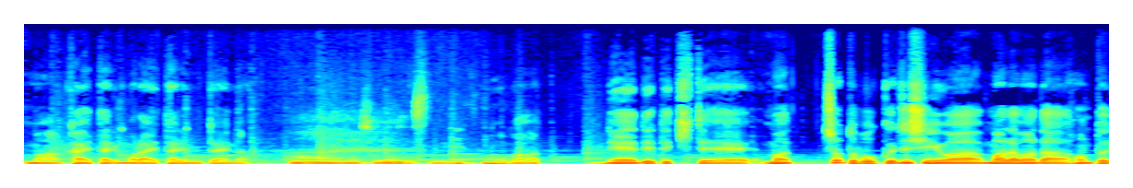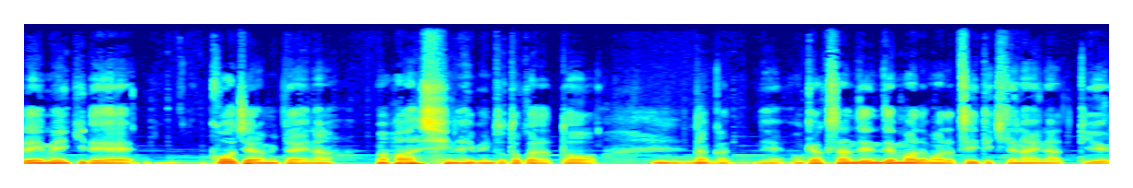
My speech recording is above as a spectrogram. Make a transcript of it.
まあ変えたりもらえたりみたいなのがね出てきてまあちょっと僕自身はまだまだ本当黎明期でコーチェラみたいな、まあ、ファンシーなイベントとかだと、うん、なんかねお客さん全然まだまだついてきてないなっていう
